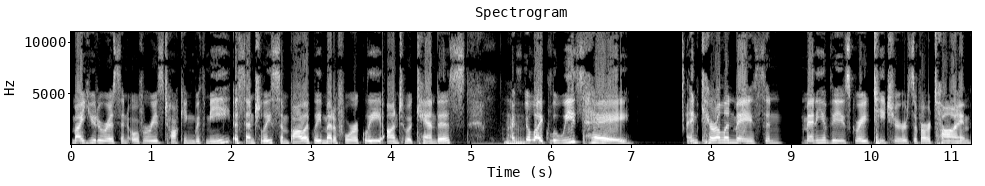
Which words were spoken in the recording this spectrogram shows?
my uterus and ovaries talking with me, essentially, symbolically, metaphorically, onto a canvas. Mm-hmm. I feel like Louise Hay and Carolyn Myss and many of these great teachers of our time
